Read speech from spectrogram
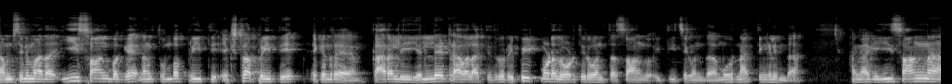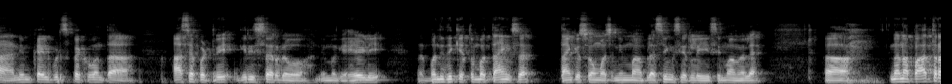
ನಮ್ಮ ಸಿನಿಮಾದ ಈ ಸಾಂಗ್ ಬಗ್ಗೆ ನಂಗೆ ತುಂಬ ಪ್ರೀತಿ ಎಕ್ಸ್ಟ್ರಾ ಪ್ರೀತಿ. ಯಾಕೆಂದರೆ ಕಾರಲ್ಲಿ ಎಲ್ಲೇ ಟ್ರಾವೆಲ್ ಆಗ್ತಿದ್ರು ರಿಪೀಟ್ ಮಾಡಲು ಓಡ್ತಿರುವಂಥ ಸಾಂಗ್ ಇತ್ತೀಚೆಗೆ ಒಂದು ಮೂರ್ನಾಲ್ಕು ತಿಂಗಳಿಂದ. ಹಾಗಾಗಿ ಈ ಸಾಂಗ್ನ ನಿಮ್ಮ ಕೈಲಿ ಬಿಡಿಸ್ಬೇಕು ಅಂತ ಆಸೆ ಪಟ್ವಿ. ಗಿರೀಶ್ ಸರ್ ನಿಮಗೆ ಹೇಳಿ. ಬಂದಿದ್ದಕ್ಕೆ ತುಂಬ thanks sir thank you so much ನಿಮ್ಮ ಬ್ಲೆಸ್ಸಿಂಗ್ಸ್ ಇರಲಿ ಈ ಸಿನಿಮಾ ಮೇಲೆ. ನನ್ನ ಪಾತ್ರ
